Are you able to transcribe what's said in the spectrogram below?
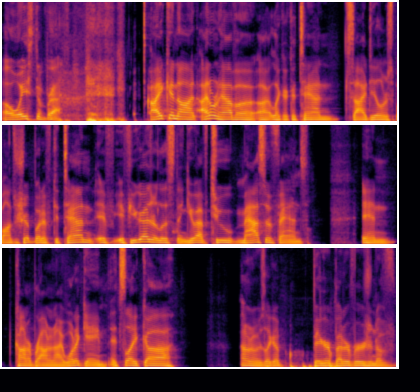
a waste of breath. I cannot. I don't have a, a like a Catan side deal or sponsorship. But if Catan, if if you guys are listening, you have two massive fans in Connor Brown and I. What a game! It's like uh, I don't know. It was like a bigger, better version of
